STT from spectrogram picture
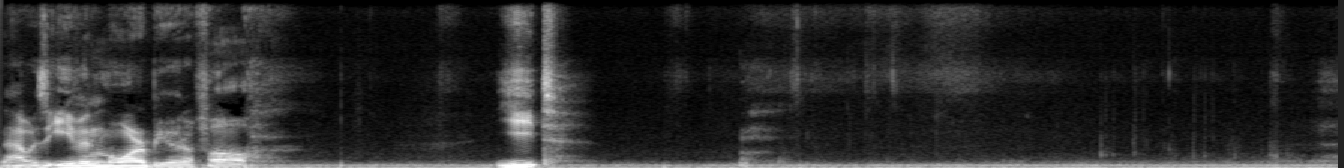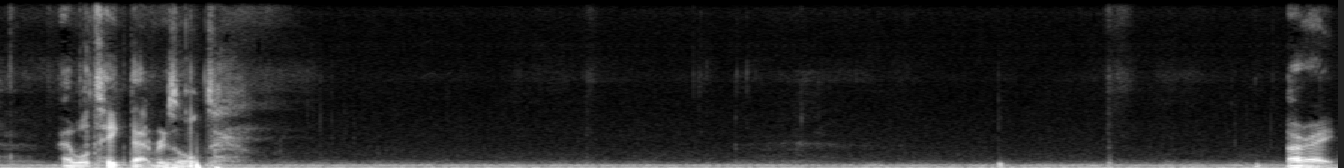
That was even more beautiful. Yeet. I will take that result. All right,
